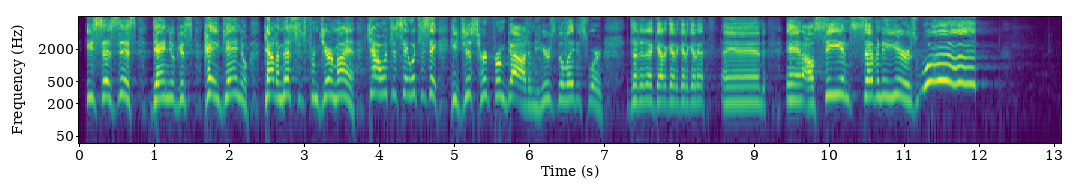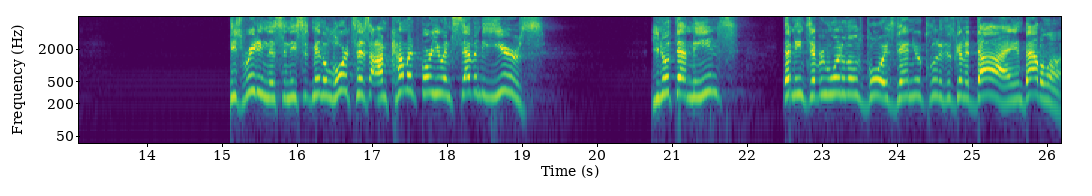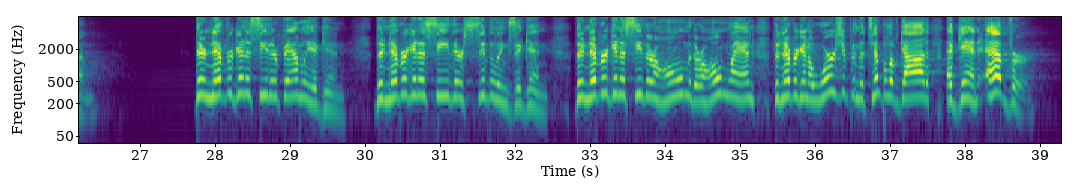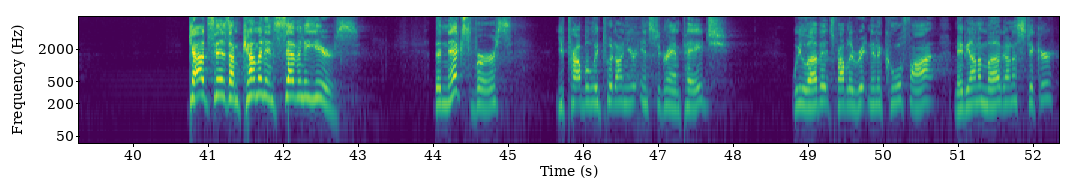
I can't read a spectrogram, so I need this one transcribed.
He says this. Daniel goes, Hey, Daniel, got a message from Jeremiah. Yeah, what to say? What to say? He just heard from God, and here's the latest word. Da da da, gotta, gotta, gotta, gotta. And, and I'll see you in 70 years. What? He's reading this and he says, Man, the Lord says, I'm coming for you in 70 years. You know what that means? That means every one of those boys, Daniel included, is going to die in Babylon. They're never going to see their family again. They're never going to see their siblings again. They're never going to see their home, their homeland. They're never going to worship in the temple of God again, ever. God says, I'm coming in 70 years. The next verse you probably put on your Instagram page. We love it. It's probably written in a cool font, maybe on a mug, on a sticker.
